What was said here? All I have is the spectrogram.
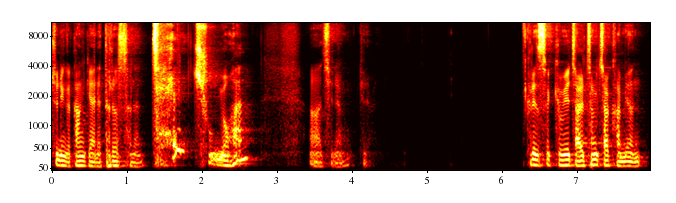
주님과 관계 안에 들어서는 제일 중요한 아, 진영. 그래서 교회 잘 정착하면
